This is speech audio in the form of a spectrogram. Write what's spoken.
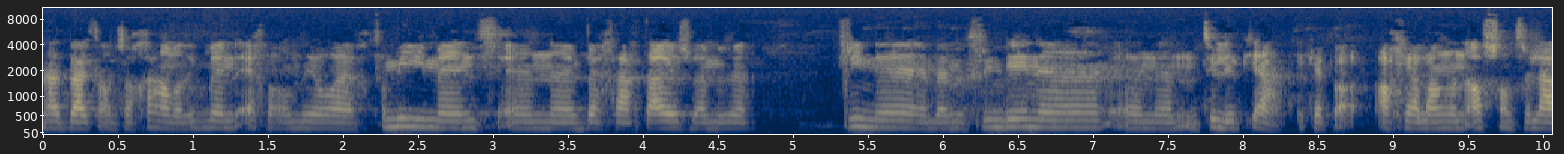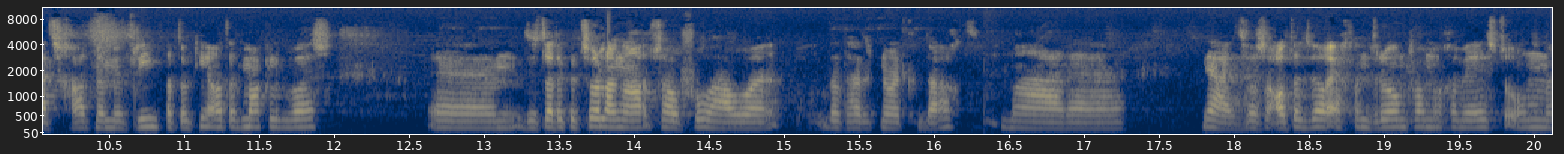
naar het buitenland zou gaan. Want ik ben echt wel een heel erg familiemens. En ik ben graag thuis bij mijn vrienden en bij mijn vriendinnen. En uh, natuurlijk, ja, ik heb acht jaar lang een afstandsrelatie gehad met mijn vriend, wat ook niet altijd makkelijk was. Um, dus dat ik het zo lang zou volhouden, dat had ik nooit gedacht. Maar uh, ja, het was altijd wel echt een droom van me geweest om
